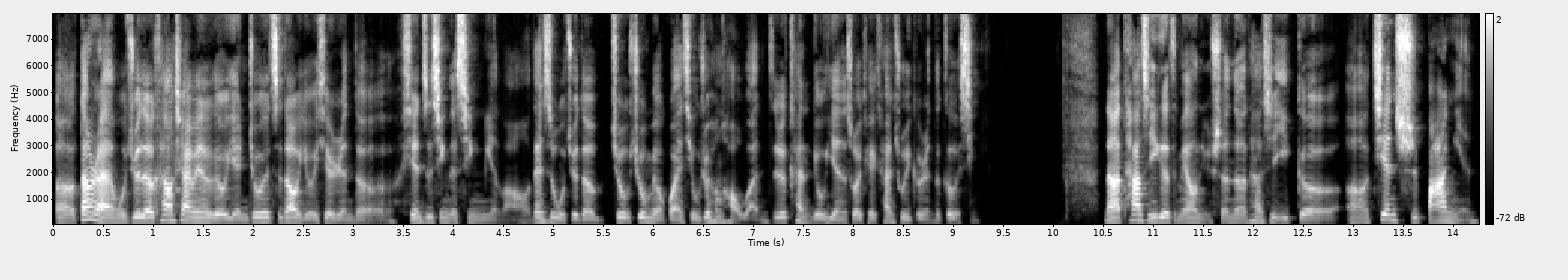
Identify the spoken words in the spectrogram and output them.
呃，当然，我觉得看到下面的留言，你就会知道有一些人的限制性的信念了。但是我觉得就就没有关系，我觉得很好玩。就是看留言的时候，也可以看出一个人的个性。那她是一个怎么样的女生呢？她是一个呃，坚持八年，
